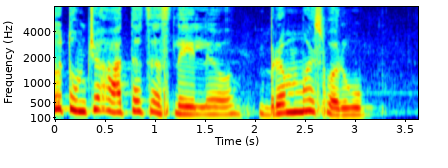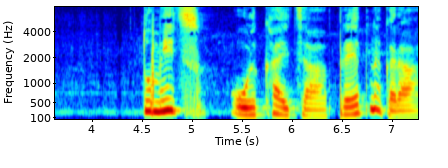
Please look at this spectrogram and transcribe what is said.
तो तुमच्या आतच असलेलं ब्रह्मस्वरूप तुम्हीच ओळखायचा प्रयत्न करा.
